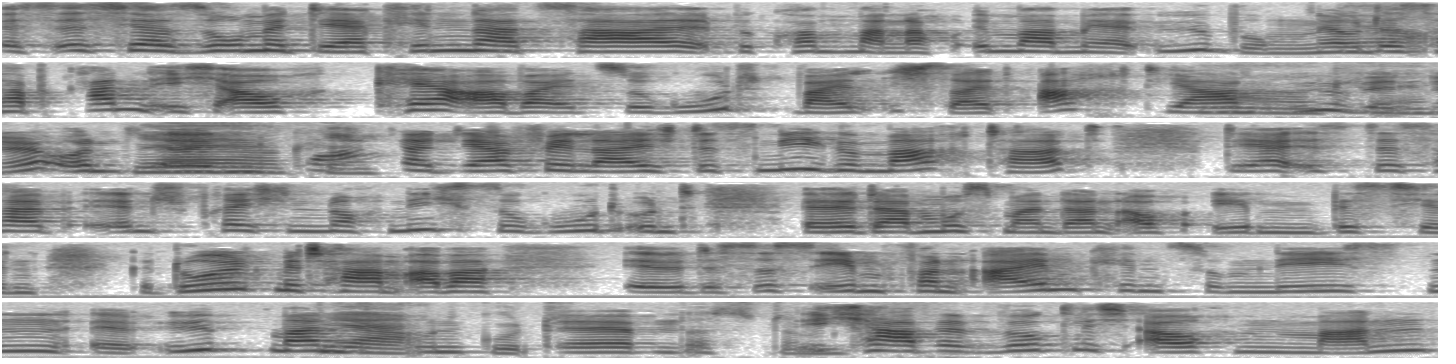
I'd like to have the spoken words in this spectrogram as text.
Es ist ja so, mit der Kinderzahl bekommt man auch immer mehr Übung. Ne? Und ja. deshalb kann ich auch Care-Arbeit so gut, weil ich seit acht Jahren ah, okay. übe. Ne? Und ja, ein okay. Vater, der vielleicht es nie gemacht hat, der ist deshalb entsprechend noch nicht so gut. Und äh, da muss man dann auch eben ein bisschen Geduld mit haben. Aber äh, das ist eben von einem Kind zum nächsten, äh, übt man. Ja, und gut, ähm, das stimmt. ich habe wirklich auch einen Mann,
